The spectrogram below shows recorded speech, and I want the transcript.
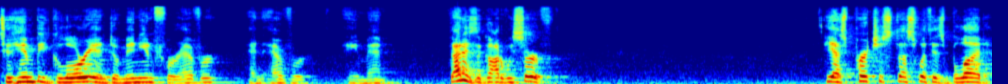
To him be glory and dominion forever and ever. Amen. That is the God we serve. He has purchased us with his blood.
